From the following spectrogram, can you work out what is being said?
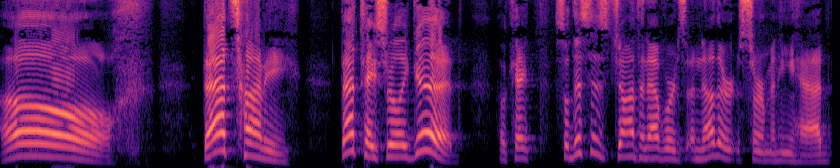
Oh, that's honey. That tastes really good. Okay, so this is Jonathan Edwards, another sermon he had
